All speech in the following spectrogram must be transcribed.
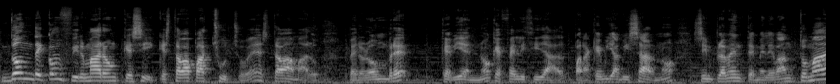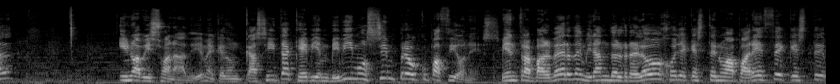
donde confirmaron que sí, que estaba pachucho, ¿eh? estaba malo. Pero el hombre qué bien, ¿no? Qué felicidad. ¿Para qué voy a avisar, no? Simplemente me levanto mal y no aviso a nadie. Me quedo en casita, qué bien vivimos sin preocupaciones. Mientras Valverde mirando el reloj, oye, que este no aparece, que este...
